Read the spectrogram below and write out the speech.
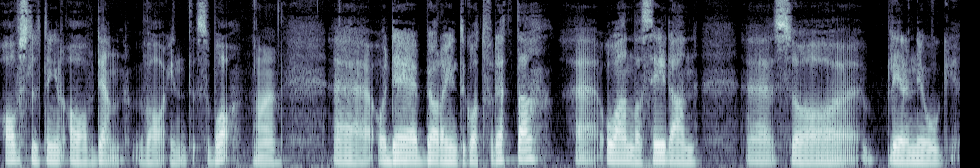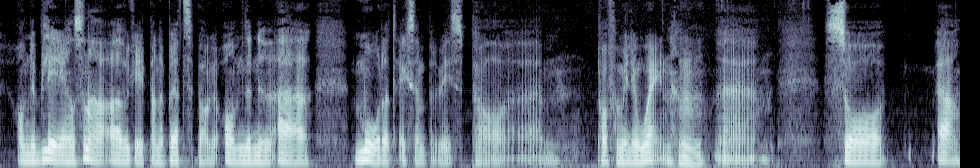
avslutningen av den var inte så bra. Eh, och det bådar ju inte gott för detta. Eh, å andra sidan eh, så blir det nog, om det blir en sån här övergripande berättelsebåge, om det nu är mordet exempelvis på, eh, på familjen Wayne. Mm. Eh, så ja,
